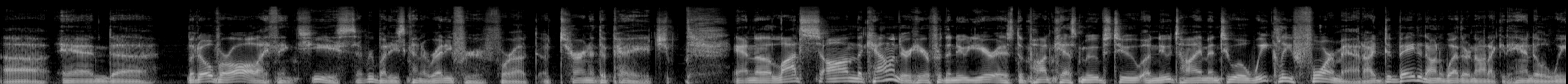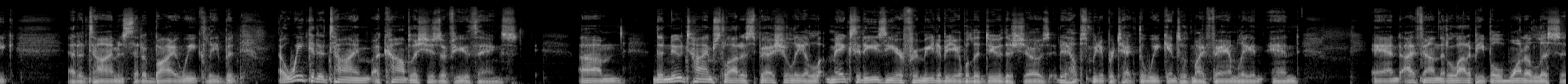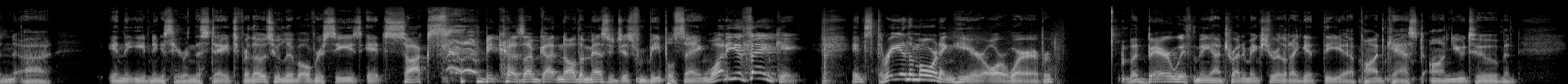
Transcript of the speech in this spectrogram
Uh, and, uh, but overall, I think, geez, everybody's kind of ready for, for a, a, turn at the page. And uh, lots on the calendar here for the new year as the podcast moves to a new time and to a weekly format. I debated on whether or not I could handle a week at a time instead of bi weekly, but a week at a time accomplishes a few things. Um, the new time slot, especially, makes it easier for me to be able to do the shows. It helps me to protect the weekends with my family and, and and I found that a lot of people want to listen uh, in the evenings here in the States. For those who live overseas, it sucks because I've gotten all the messages from people saying, What are you thinking? It's three in the morning here or wherever. But bear with me. I try to make sure that I get the uh, podcast on YouTube and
